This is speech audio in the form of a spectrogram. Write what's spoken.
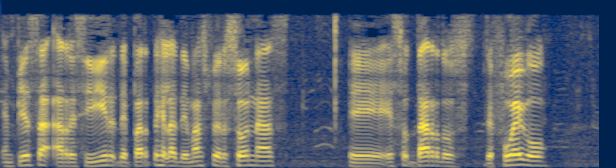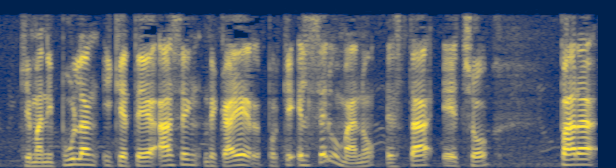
empieza a recibir de parte de las demás personas eh, esos dardos de fuego que manipulan y que te hacen decaer, porque el ser humano está hecho para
